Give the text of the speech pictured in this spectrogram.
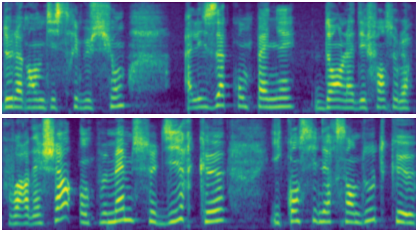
de la grande distribution à les accompagner dans la défense de leur pouvoir d'achat. On peut même se dire qu'ils considèrent sans doute que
